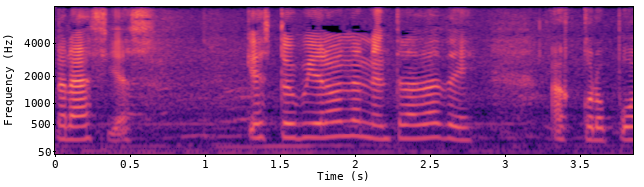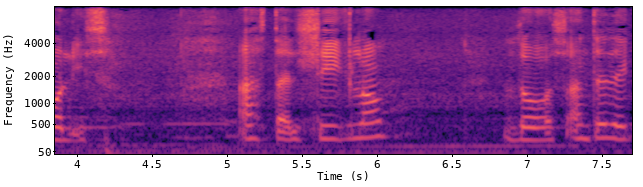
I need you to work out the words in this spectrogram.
gracias que estuvieron en la entrada de Acrópolis hasta el siglo II a.C.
